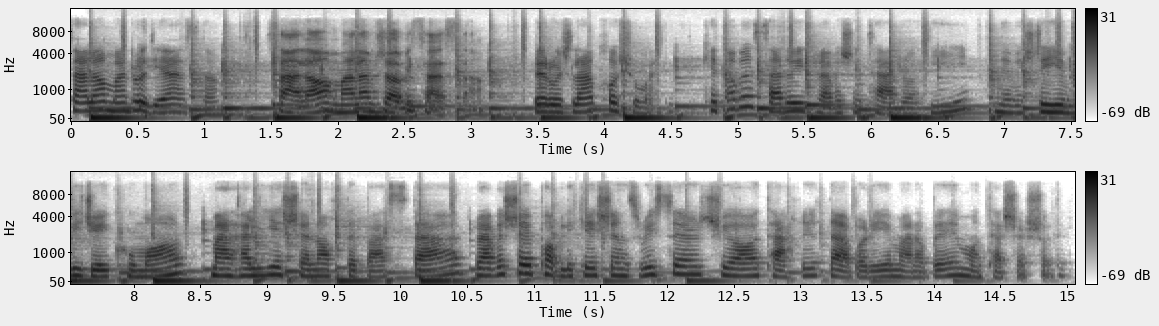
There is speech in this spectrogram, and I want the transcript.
سلام من رودیه هستم. سلام منم جاوید هستم. به روش Lab خوش اومدید. کتاب 101 روش طراحی نوشته ویجی کومار مرحله شناخت بستر روش Publications Research یا تحقیق درباره منابع منتشر شده.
